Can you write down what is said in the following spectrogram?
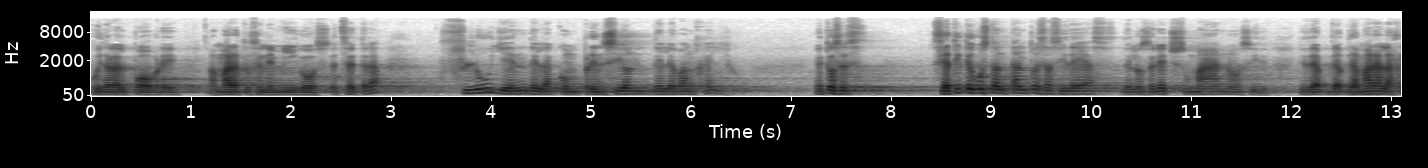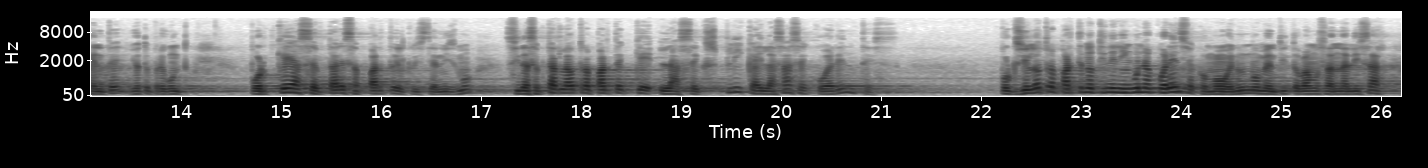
cuidar al pobre, amar a tus enemigos, etcétera, fluyen de la comprensión del Evangelio. Entonces, si a ti te gustan tanto esas ideas de los derechos humanos y de, amar a la gente, yo te pregunto, ¿por qué aceptar esa parte del cristianismo sin aceptar la otra parte que las explica y las hace coherentes? Porque si la otra parte no tiene ninguna coherencia, como en un momentito vamos a analizar.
